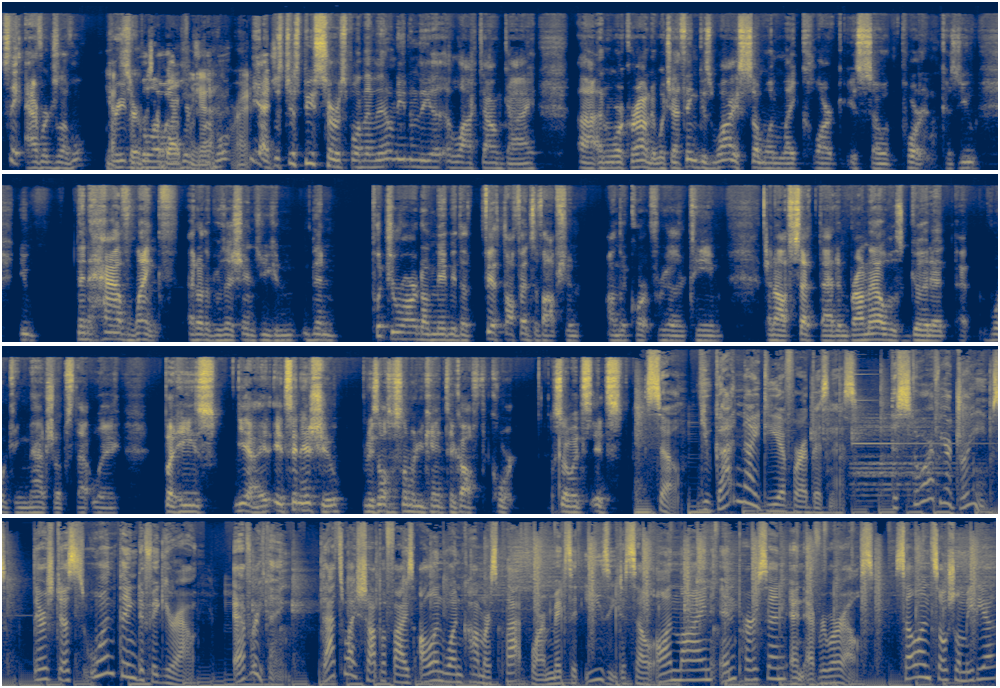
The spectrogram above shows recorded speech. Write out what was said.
say average level yeah, or even below average yeah, level. Right. Yeah, just just be serviceable, and then they don't need him to be a, a lockdown guy uh, and work around it. Which I think is why someone like Clark is so important because you you then have length at other positions. You can then put Girard on maybe the fifth offensive option on the court for the other team and offset that. And Brownell is good at, at working matchups that way. But he's yeah, it's an issue, but he's also someone you can't take off the court. So it's it's So, you've got an idea for a business. The store of your dreams. There's just one thing to figure out. Everything. That's why Shopify's all-in-one commerce platform makes it easy to sell online, in person, and everywhere else. Sell on social media,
